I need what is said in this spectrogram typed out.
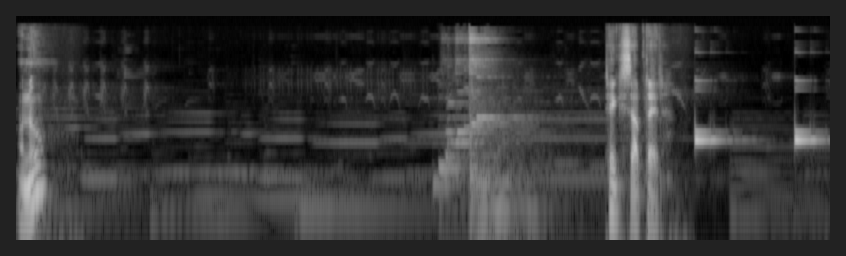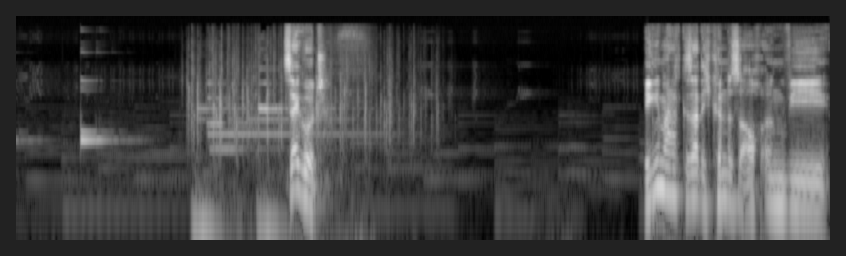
Und nu? Tägliches Update. Sehr gut. Irgendjemand hat gesagt, ich könnte es auch irgendwie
